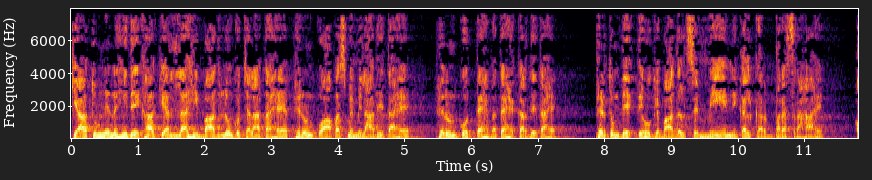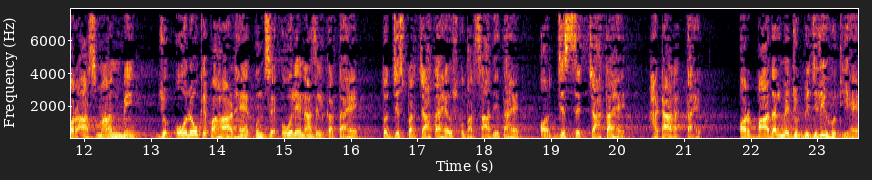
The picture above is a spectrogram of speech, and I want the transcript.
کیا تم نے نہیں دیکھا کہ اللہ ہی بادلوں کو چلاتا ہے، پھر ان کو آپس میں ملا دیتا ہے، پھر ان کو تہ بتہ کر دیتا ہے۔ پھر تم دیکھتے ہو کہ بادل سے میں نکل کر برس رہا ہے۔ اور آسمان میں جو اولوں کے پہاڑ ہیں، ان سے اولے نازل کرتا ہے۔ تو جس پر چاہتا ہے، اس کو برسا دیتا ہے۔ اور جس سے چاہتا ہے، ہٹا رکھتا ہے۔ اور بادل میں جو بجلی ہوتی ہے،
